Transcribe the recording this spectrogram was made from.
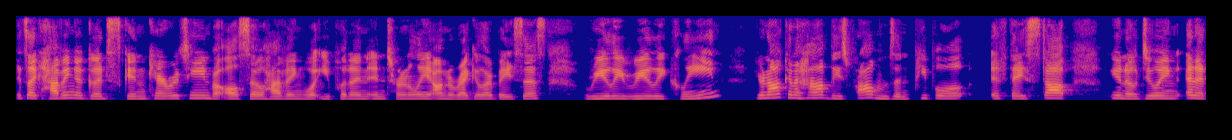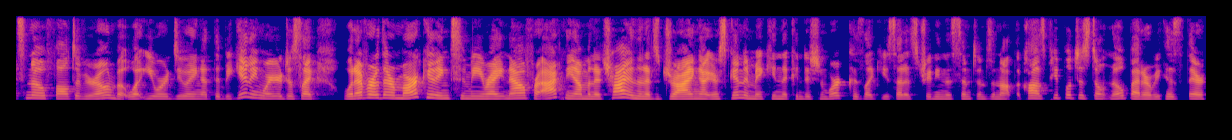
it's like having a good skincare routine, but also having what you put in internally on a regular basis really, really clean. You're not going to have these problems. And people, if they stop you know, doing, and it's no fault of your own, but what you were doing at the beginning, where you're just like, whatever they're marketing to me right now for acne, I'm going to try. And then it's drying out your skin and making the condition work. Cause, like you said, it's treating the symptoms and not the cause. People just don't know better because they're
